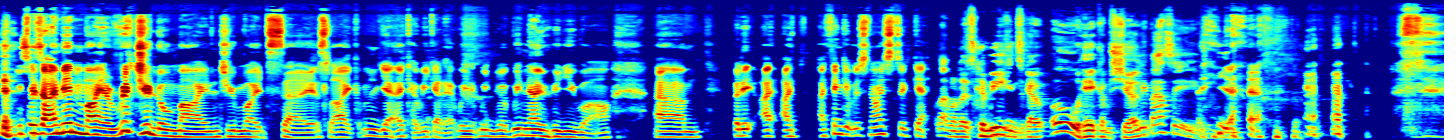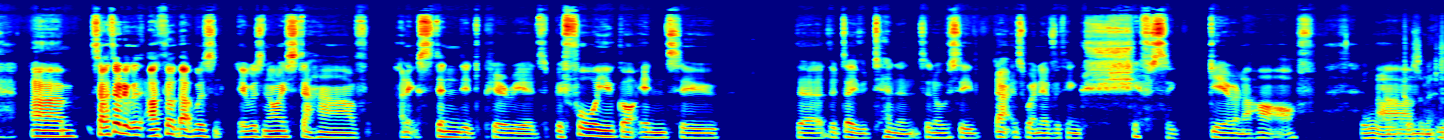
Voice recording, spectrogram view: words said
he says I'm in my original mind. You might say it's like mm, yeah, okay, we get it. We we we know who you are. Um, but it, I, I I think it was nice to get like one of those comedians who go, oh, here comes Shirley Bassey. yeah. um, so I thought it was. I thought that was. It was nice to have an extended period before you got into the the David Tennant, and obviously that is when everything shifts a gear and a half Ooh, Um, doesn't it?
